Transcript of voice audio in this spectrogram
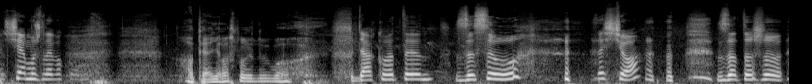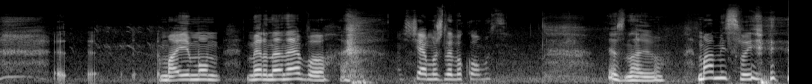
А ще можливо комусь? Опять Господи Богу. Дякувати ЗСУ За що? за те, що е, е, маємо мирне небо. А ще можливо комусь? Я знаю. Мамі своїй.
